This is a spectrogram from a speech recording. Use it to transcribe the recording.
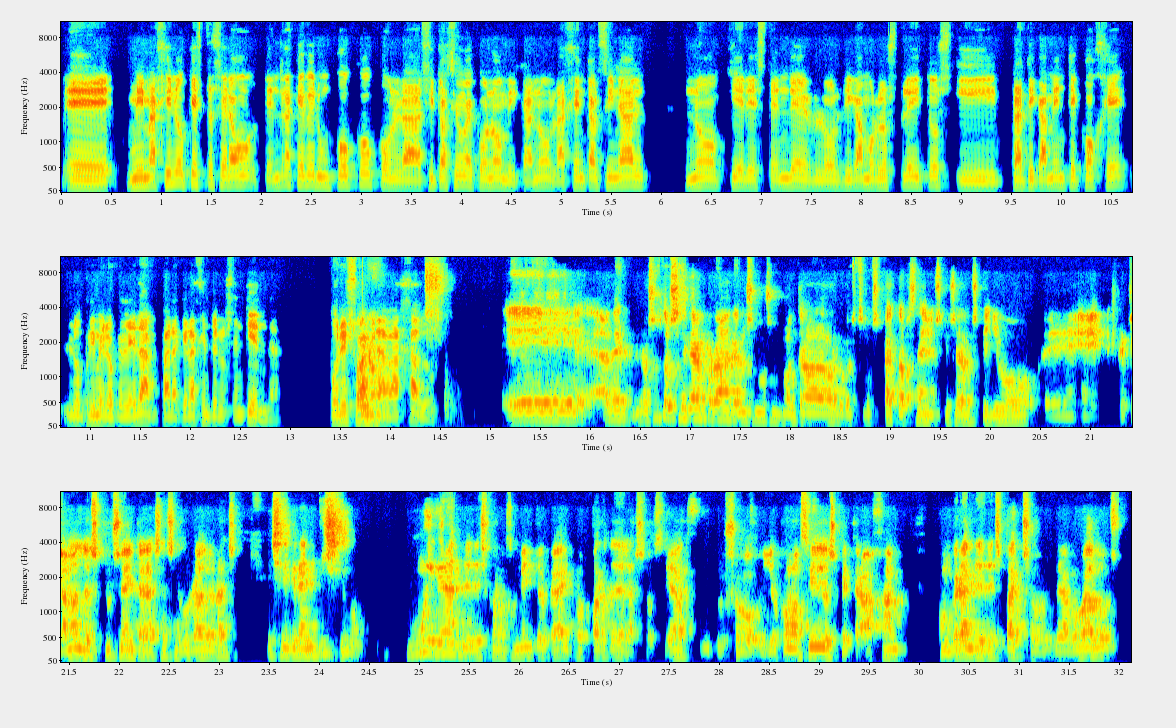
eh, me imagino que esto será, tendrá que ver un poco con la situación económica, ¿no? La gente al final no quiere extender los, digamos, los pleitos y prácticamente coge lo primero que le dan para que la gente nos entienda. Por eso ha trabajado. Eh, a ver, nosotros el gran problema que nos hemos encontrado a lo largo de estos 14 años que son los que llevo eh, reclamando exclusivamente a las aseguradoras es el grandísimo, muy grande desconocimiento que hay por parte de la sociedad. Incluso yo he conocido que trabajan con grandes despachos de abogados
